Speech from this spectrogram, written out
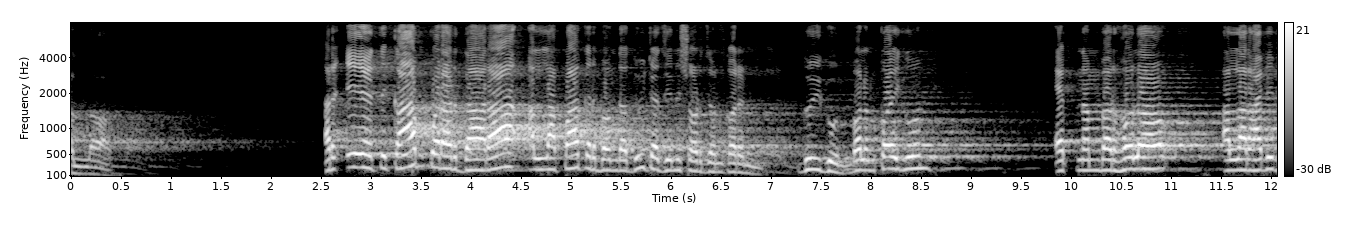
আল্লাহ আর এতে কাপ করার দ্বারা আল্লাহ পাকের বন্দা দুইটা জিনিস অর্জন করেন। দুই গুণ। বলেন কয় গুণ? এক নাম্বার হলো আল্লাহর হাবিব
